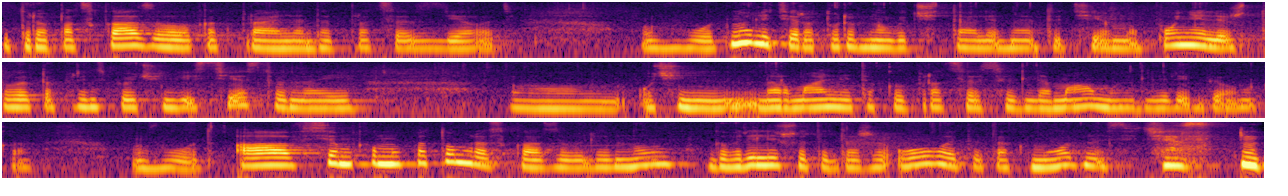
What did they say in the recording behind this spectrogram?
которая подсказывала, как правильно этот процесс сделать. Вот. Ну, литературы много читали на эту тему, поняли, что это, в принципе, очень естественно и э, очень нормальный такой процесс и для мамы, и для ребенка. Вот. А всем, кому потом рассказывали, ну, говорили, что это даже, о, это так модно сейчас.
